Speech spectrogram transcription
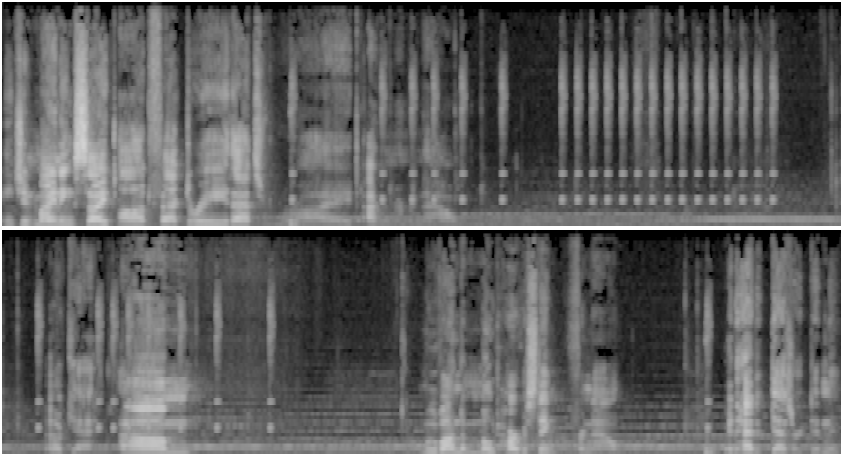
Ancient Mining Site, Odd Factory. That's right. I remember Okay. Um... Move on to mote harvesting for now. It had a desert, didn't it?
